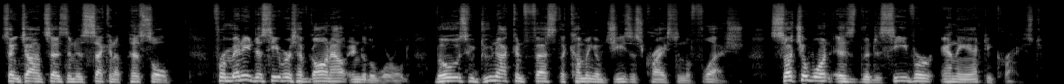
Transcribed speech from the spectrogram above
St. John says in his second epistle, for many deceivers have gone out into the world, those who do not confess the coming of Jesus Christ in the flesh. Such a one is the deceiver and the antichrist.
